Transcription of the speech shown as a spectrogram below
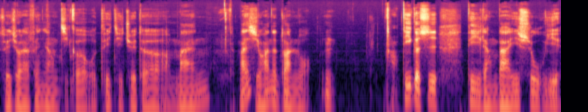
所以就来分享几个我自己觉得蛮蛮喜欢的段落，嗯。好，第一个是第两百一十五页，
